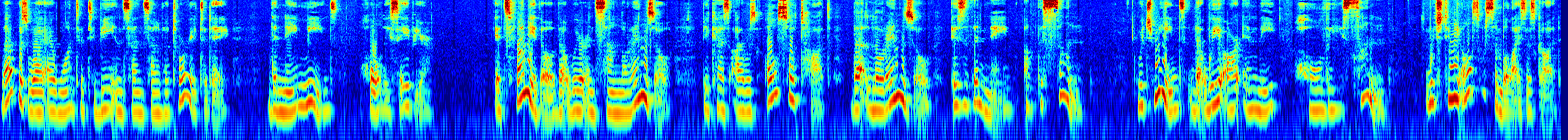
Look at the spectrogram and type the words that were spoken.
That was why I wanted to be in San Salvatore today. The name means Holy Savior. It's funny though that we're in San Lorenzo because I was also taught that Lorenzo is the name of the sun, which means that we are in the Holy Sun, which to me also symbolizes God.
